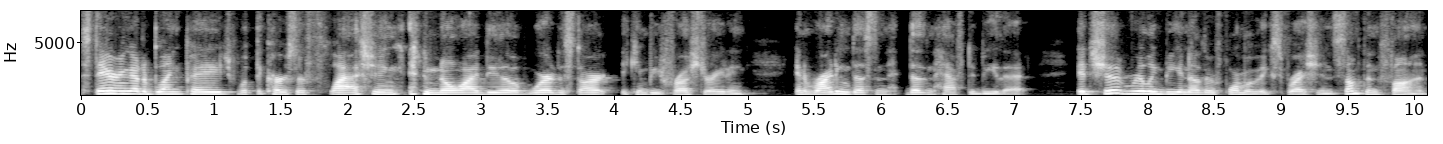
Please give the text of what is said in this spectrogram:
Staring at a blank page with the cursor flashing and no idea where to start, it can be frustrating. And writing doesn't doesn't have to be that. It should really be another form of expression, something fun.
